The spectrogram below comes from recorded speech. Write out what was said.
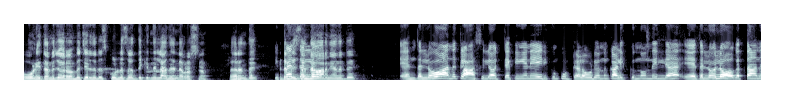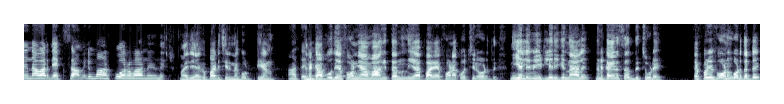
ഫോണിൽ തന്നെ ജ്വരം വെച്ചിരുന്നിട്ട് സ്കൂളിൽ ശ്രദ്ധിക്കുന്നില്ല. അത് തന്നെ പ്രശ്നം. വേറെ എന്ത് ഇപ്പൊ മിസ് എന്താ എന്തെല്ലോ- ആണ് ക്ലാസ്സിൽ ഒറ്റയ്ക്ക് ഇങ്ങനെ ഇരിക്കും കുട്ടികളോട് ഒന്നും കളിക്കുന്നൊന്നുമില്ല. ഏതല്ലോ ലോകത്താണ് എന്നാ പറഞ്ഞ എക്സാമിന് മാർക്ക് കുറവാന്ന് മര്യാദ പഠിച്ചിരുന്ന കുട്ടിയാണ്. നിനക്ക് ആ പുതിയ ഫോൺ ഞാൻ വാങ്ങി തന്നു നീ ആ പഴയ ഫോൺ ആ കൊച്ചിന് കൊടുത്ത്. നീയല്ലേ വീട്ടിലിരിക്കുന്ന ആൾ? നിനക്ക് അതിനെ ശ്രദ്ധിച്ചൂടെ? എപ്പോഴും ഫോണും കൊടുത്തിട്ട്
